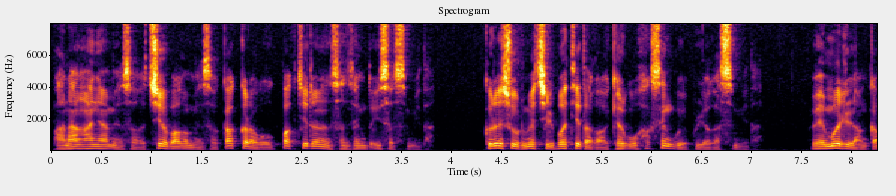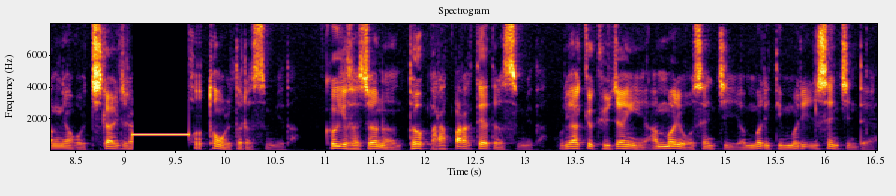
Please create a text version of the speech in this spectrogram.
반항하냐면서 지어박으면서 깎으라고 윽박 지르는 선생도 있었습니다. 그런 식으로 며칠 버티다가 결국 학생부에 불려갔습니다. 왜 머리를 안 깎냐고 지랄지랄 호통을 들었습니다. 거기서 저는 더 바락바락 대들었습니다. 우리 학교 규정이 앞머리 5cm, 옆머리 뒷머리 1cm인데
